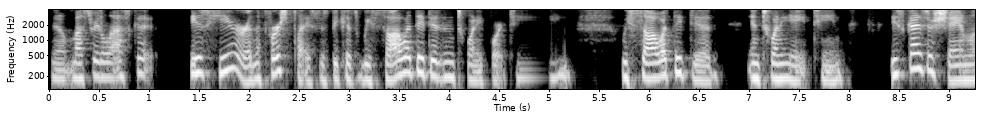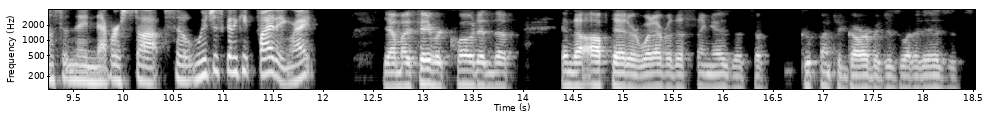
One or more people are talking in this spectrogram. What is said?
you know, Must Read Alaska is here in the first place is because we saw what they did in 2014. We saw what they did in 2018. These guys are shameless and they never stop. So we're just going to keep fighting, right? Yeah, my favorite quote in the in the op-ed or whatever this thing is, it's a group bunch of garbage is what it is. It's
